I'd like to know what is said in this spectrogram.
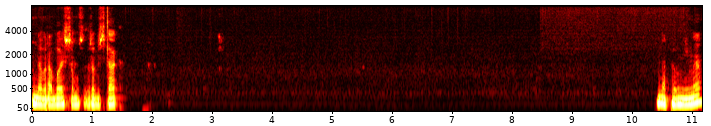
Dobra, bo jeszcze muszę zrobić tak. Napełnimy.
